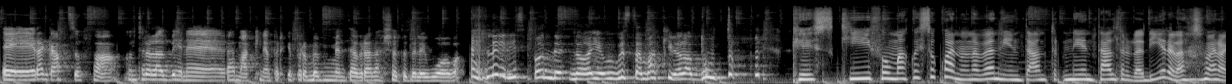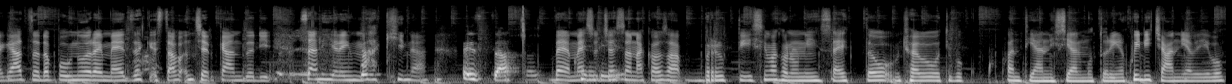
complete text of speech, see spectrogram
e il ragazzo fa, controlla bene la macchina perché probabilmente avrà lasciato delle uova. E lei risponde, no, io questa macchina la butto. Che schifo, ma questo qua non aveva nient'altro, nient'altro da dire la sua ragazza dopo un'ora e mezza che stavano cercando di salire in macchina. Esatto. Beh, a me Quindi... è successa una cosa bruttissima con un insetto, cioè avevo tipo quanti anni sia il motorino? 15 anni avevo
